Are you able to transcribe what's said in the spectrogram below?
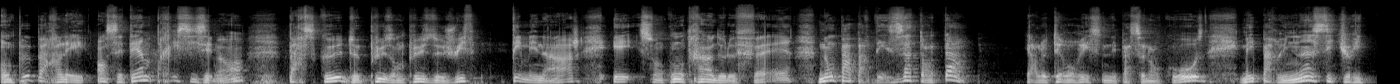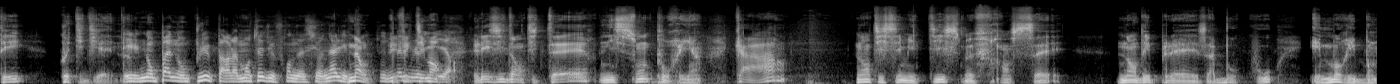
on peut parler en ces termes précisément parce que de plus en plus de juifs déménagent et sont contraints de le faire, non pas par des attentats, car le terrorisme n'est pas seul en cause, mais par une insécurité quotidienne. Et non pas non plus par la montée du Front National. Il non, effectivement, les identitaires n'y sont pour rien, car l'antisémitisme français, n'en déplaise à beaucoup, est moribond.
